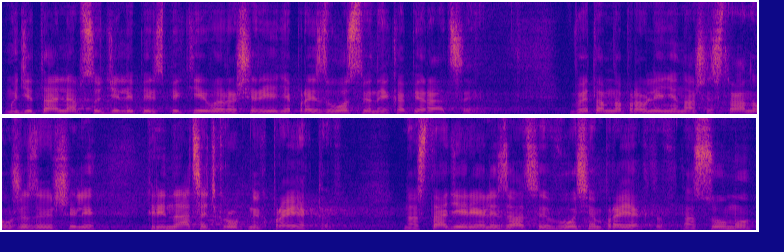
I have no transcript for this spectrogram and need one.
Мы детально обсудили перспективы расширения производственной кооперации. В этом направлении наши страны уже завершили 13 крупных проектов. На стадии реализации 8 проектов на сумму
